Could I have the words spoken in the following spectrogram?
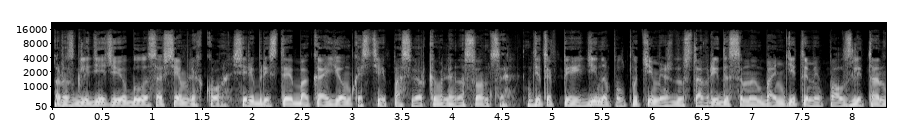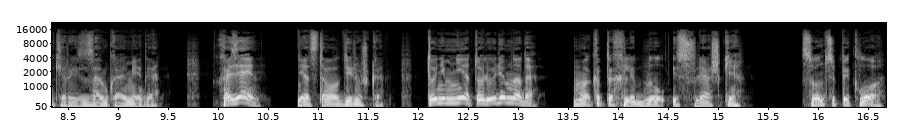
Разглядеть ее было совсем легко. Серебристые бока емкости посверкивали на солнце. Где-то впереди, на полпути между Ставридосом и бандитами, ползли танкеры из замка Омега. «Хозяин!» — не отставал Дерюшка. «То не мне, то людям надо!» Макота хлебнул из фляжки. Солнце пекло,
